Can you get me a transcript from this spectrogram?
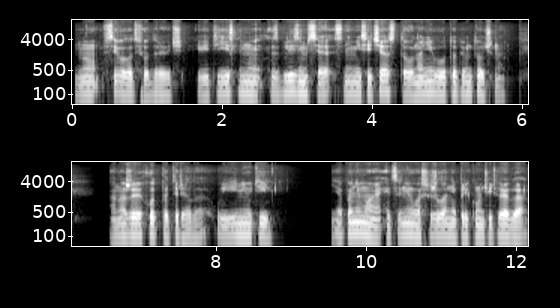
Но, Всеволод Федорович, ведь если мы сблизимся с ними сейчас, то на него утопим точно. Она же ход потеряла, ей не уйти. Я понимаю и ценю ваше желание прикончить врага.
